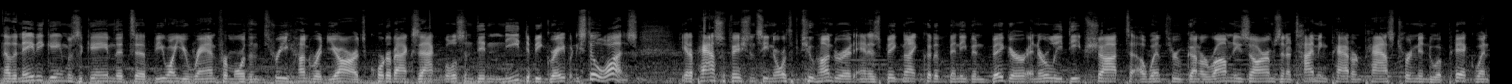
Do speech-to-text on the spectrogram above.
Now, the Navy game was a game that uh, BYU ran for more than 300 yards. Quarterback Zach Wilson didn't need to be great, but he still was. He had a pass efficiency north of 200, and his big night could have been even bigger. An early deep shot uh, went through Gunnar Romney's arms, and a timing pattern pass turned into a pick when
